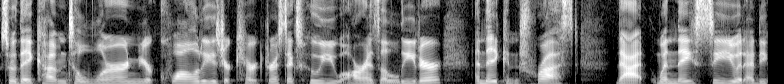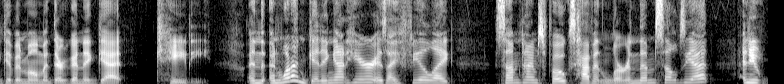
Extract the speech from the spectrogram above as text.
So they come to learn your qualities, your characteristics, who you are as a leader, and they can trust that when they see you at any given moment, they're going to get Katie. And and what I'm getting at here is I feel like sometimes folks haven't learned themselves yet. And you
